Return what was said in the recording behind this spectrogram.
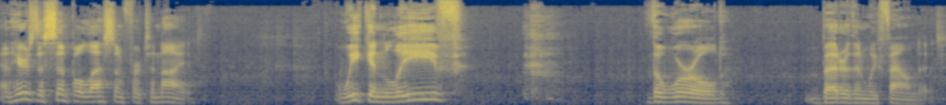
And here's the simple lesson for tonight we can leave the world better than we found it.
